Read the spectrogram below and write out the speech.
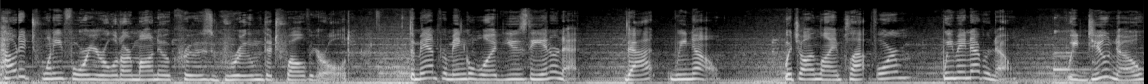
How did 24 year old Armando Cruz groom the 12 year old? The man from Inglewood used the internet. That we know. Which online platform? We may never know. We do know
